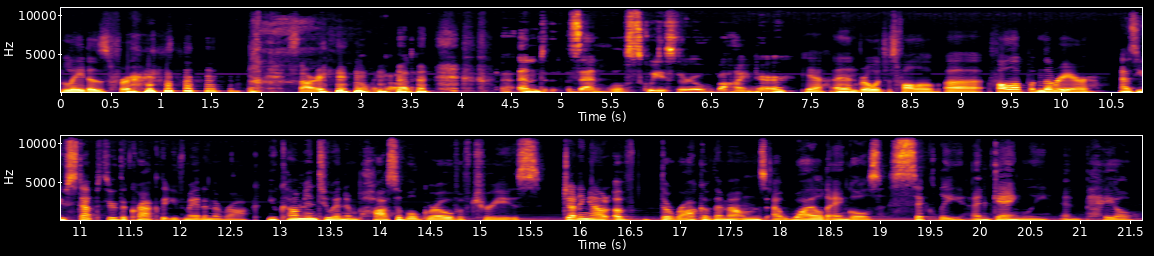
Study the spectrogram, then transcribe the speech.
Leda's fur. Sorry. Oh my god. and Zen will squeeze through behind her. yeah, and then Brill would just follow. Uh, follow up in the rear. As you step through the crack that you've made in the rock, you come into an impossible grove of trees. Jutting out of the rock of the mountains at wild angles, sickly and gangly and pale.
